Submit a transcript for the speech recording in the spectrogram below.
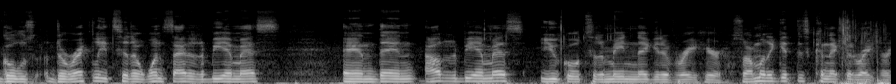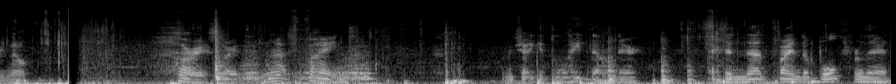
goes directly to the one side of the BMS and then out of the BMS you go to the main negative right here. So I'm gonna get this connected right right now. All right so I did not find let me try to get the light down there. I did not find a bolt for that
